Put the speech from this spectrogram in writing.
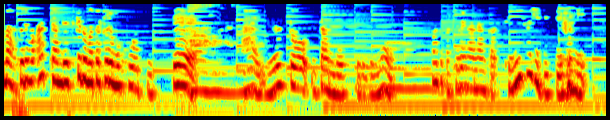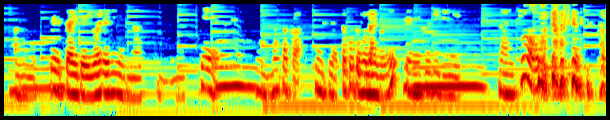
まあ、それもあったんですけど、またそれも放置して、はい、ずっといたんですけれども、まさかそれがなんかテニス肘っていうふうに、あの、生態で言われるようになってしまいまして、まあ、まさかテニスやったこともないのに、テニス肘になるとは思ってませんでした。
